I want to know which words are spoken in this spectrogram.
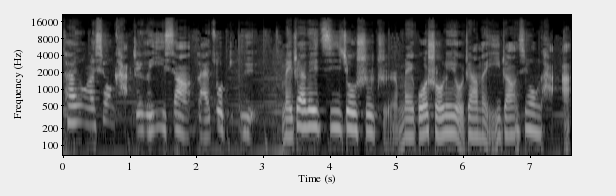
他用了信用卡这个意象来做比喻，美债危机就是指美国手里有这样的一张信用卡，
